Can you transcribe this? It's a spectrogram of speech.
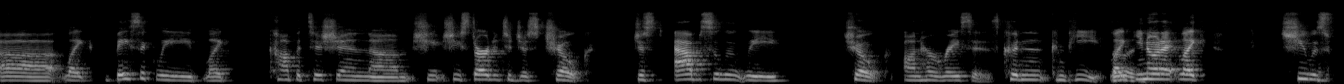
uh, like basically like competition. Um, she she started to just choke, just absolutely choke on her races. Couldn't compete. Like you know what I like she was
